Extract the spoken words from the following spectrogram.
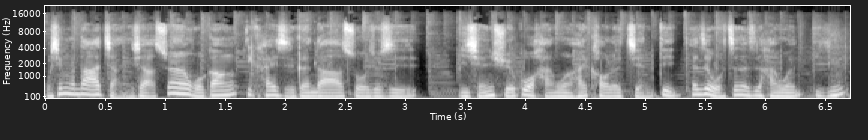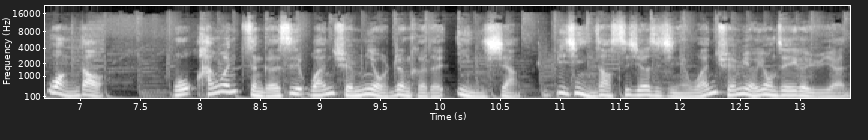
我先跟大家讲一下，虽然我刚一开始跟大家说，就是以前学过韩文，还考了检定，但是我真的是韩文已经忘到我韩文整个是完全没有任何的印象。毕竟你知道，十几二十几年完全没有用这一个语言，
